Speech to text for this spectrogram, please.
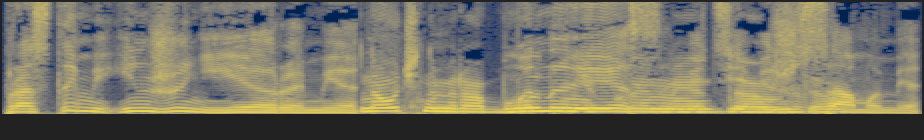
простыми инженерами... Научными работниками. теми да, же да. самыми.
